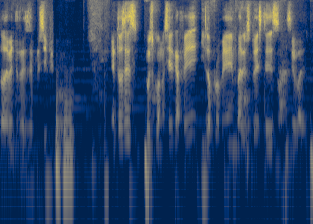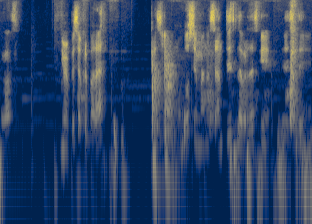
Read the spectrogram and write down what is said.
lo debe tener desde el principio. Entonces, pues conocí el café y lo probé en varios tuestes, hice varias pruebas y me empecé a preparar casi como dos semanas antes. La verdad es que este,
